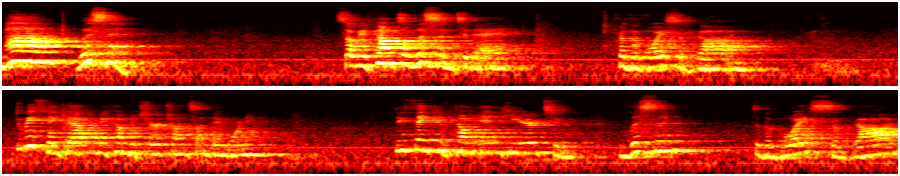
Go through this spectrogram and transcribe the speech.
Mom, listen. So we've come to listen today for the voice of God. Do we think that when we come to church on Sunday morning? Do you think you've come in here to listen to the voice of God,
